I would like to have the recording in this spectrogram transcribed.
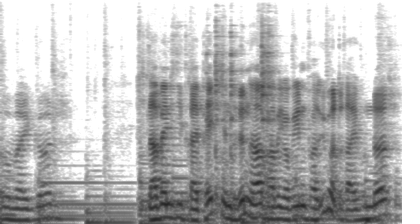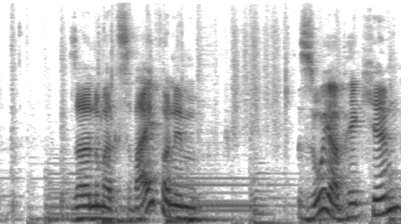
Oh mein Gott. Ich glaube, wenn ich die drei Päckchen drin habe, habe ich auf jeden Fall über 300. So, Nummer 2 von dem Sojapäckchen.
